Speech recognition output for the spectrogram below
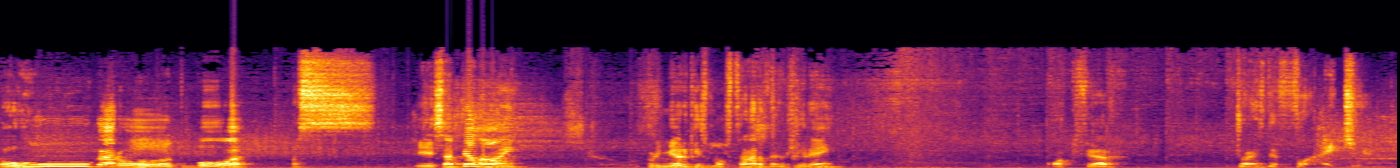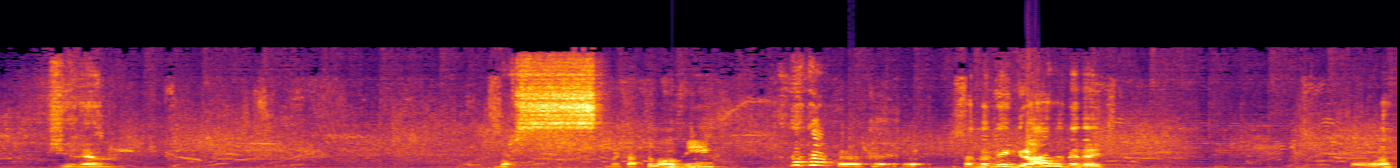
Oh, garoto. Boa. Nossa. Esse é apelão, hein? O primeiro que eles mostraram, velho. Jiren. Ó, que fera. Joins the fight. Girando. Nossa. Vai estar apelãozinho, tá dando nem graça, né, velho? Boa.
